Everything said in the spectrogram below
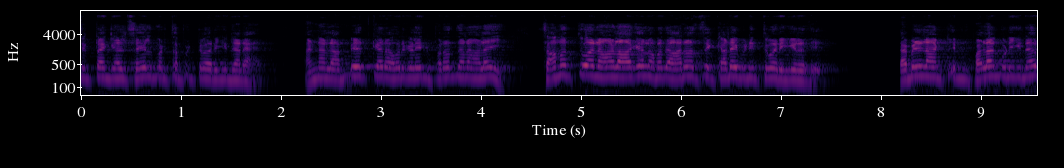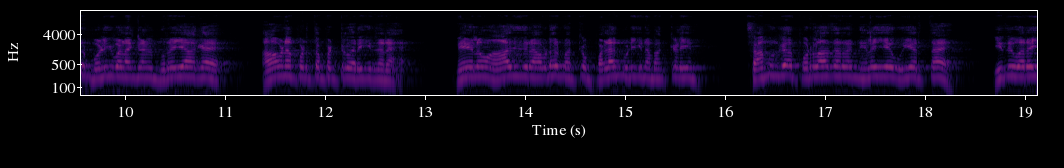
திட்டங்கள் செயல்படுத்தப்பட்டு வருகின்றன. அண்ணல் அம்பேத்கர் அவர்களின் பிறந்த நாளை சமத்துவ நாளாக நமது அரசு கடைபிடித்து வருகிறது. தமிழ்நாட்டின் பழங்குடியினர் மொழி வளங்கள் முறையாக ஆவணப்படுத்தப்பட்டு வருகின்றன. மேலும் ஆதிதிராவிடர் மற்றும் பழங்குடியின மக்களின் சமூக பொருளாதார நிலையை உயர்த்த இதுவரை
